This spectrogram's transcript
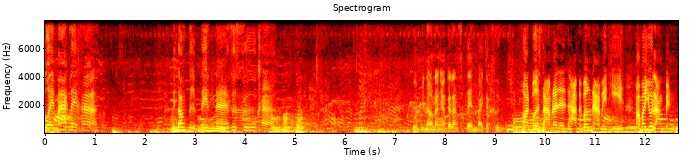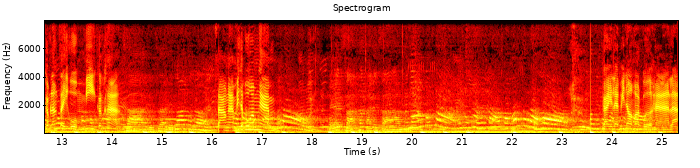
สวยมากเลยค่ะ ไม่ต้องตื่นเต้นนะ สู้ๆค่ะเอามาจับคุณพี่น้องนางงามกำลังสเตนใบจะขึ้นฮอดเบอร์สามแล้วเดี๋ยวจะท้าไปเบื้องหน้าเวทีเอามาอยู่หลังเป็นกำลังใจโอมมีกันค่ะใช่ใช่สาวงามมิตรภูมิงามเลขสามข้างหลังเลขสามๆใกล้แล้วพี่น้องฮอดเบอร์ห้าละ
